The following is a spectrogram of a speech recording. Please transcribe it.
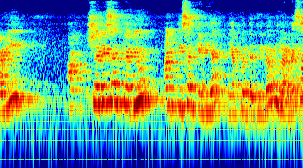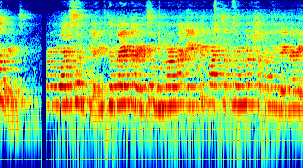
आणि अक्षरी संख्या देऊन अंकी संख्या लिहा या पद्धतीनं मुलांना सांगायचं. क्रमवार संख्या इथं काय करायचं? मुलांना एक ते पाचचा क्रम लक्षात राहिले का नाही?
